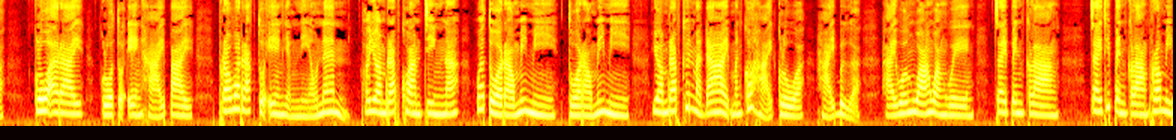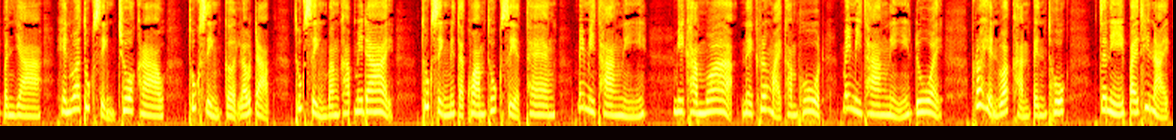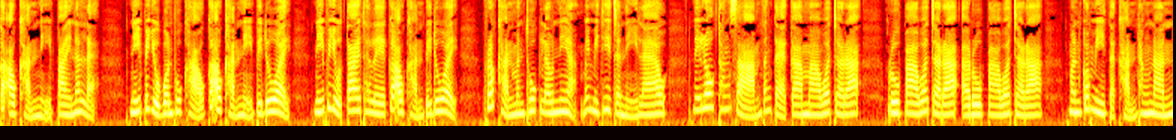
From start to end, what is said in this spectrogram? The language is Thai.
กลัวอะไร กลัวตัวเองหายไป เพราะว่ารักตัวเองอย่างเหนียวแน่น พอยอมรับความจริงนะ ว่าตัวเราไม่มี ตัวเราไม่มี ยอมรับขึ้นมาได้ มันก็หายกลัว หายเบื่อ หายเวิ้งว้างวังเวง ใจเป็นกลาง ใจที่เป็นกลางเพราะมีปัญญา เห็นว่าทุกสิ่งชั่วคราว ทุกสิ่งเกิดแล้วดับ ทุกสิ่งบังคับไม่ได้ ทุกสิ่งมีแต่ความทุกข์เสียดแทง ไม่มีทางหนี มีคำว่าในเครื่องหมายคำพูด ไม่มีทางหนีด้วย เพราะเห็นว่าขันเป็นทุกข์ จะหนีไปที่ไหนก็เอาขันหนีไปนั่นแหละ หนีไปอยู่บนภูเขาก็เอาขันหนีไปด้วย หนีไปอยู่ใต้ทะเลก็เอาขันไปด้วย เพราะขันมันทุกข์แล้วเนี่ยไม่มีที่จะหนีแล้ว ในโลกทั้งสามตั้งแต่กามาวจระ รูปาวจระ อรูปาวจระ มันก็มีแต่ขันทั้งนั้น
